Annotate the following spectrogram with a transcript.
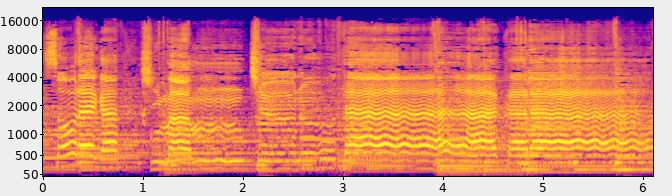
それが四ん十ゅぬだから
